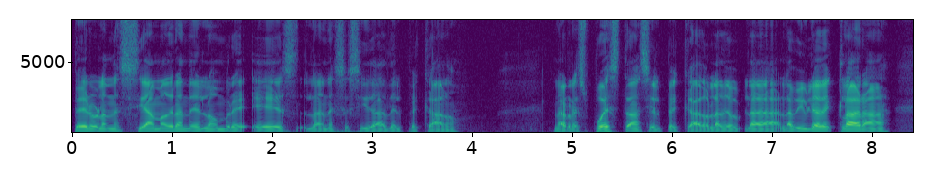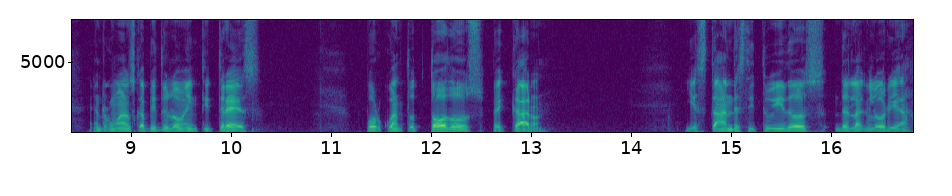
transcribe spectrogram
pero la necesidad más grande del hombre es la necesidad del pecado. La respuesta hacia el pecado. La, Biblia declara en Romanos capítulo 23, por cuanto todos pecaron y están destituidos de la gloria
